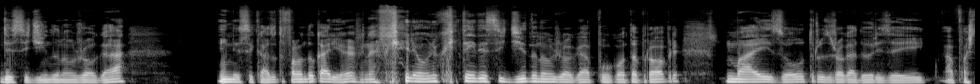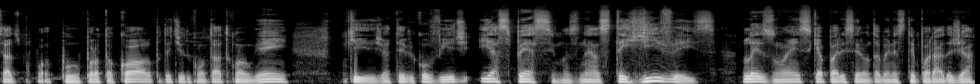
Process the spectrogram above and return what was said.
decidindo não jogar. E nesse caso eu tô falando do Kyrie Irving, né? Porque ele é o único que tem decidido não jogar por conta própria, mas outros jogadores aí afastados por, por, protocolo, por ter tido contato com alguém que já teve Covid, e as péssimas, né? As terríveis lesões que apareceram também nessa temporada já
